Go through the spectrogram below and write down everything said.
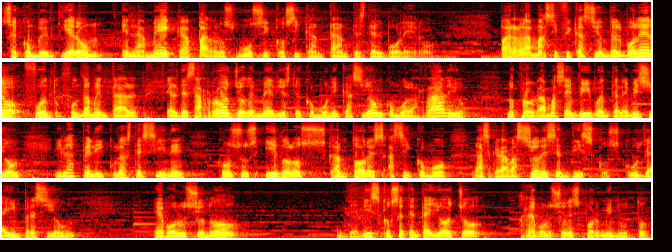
se convirtieron en la meca para los músicos y cantantes del bolero. Para la masificación del bolero fue fundamental el desarrollo de medios de comunicación como la radio, los programas en vivo en televisión y las películas de cine con sus ídolos cantores, así como las grabaciones en discos, cuya impresión evolucionó de disco 78 revoluciones por minuto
